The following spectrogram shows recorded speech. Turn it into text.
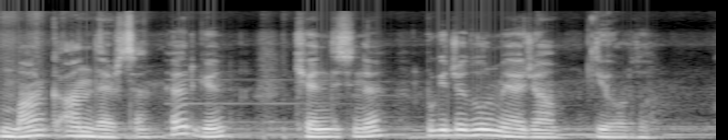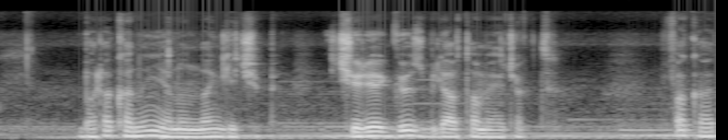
Mark Andersen her gün kendisine bu gece durmayacağım diyordu. Barakanın yanından geçip içeriye göz bile atamayacaktı. Fakat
